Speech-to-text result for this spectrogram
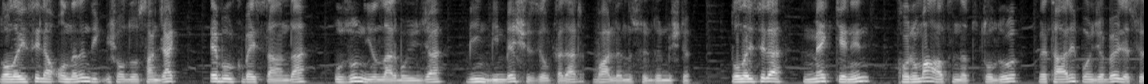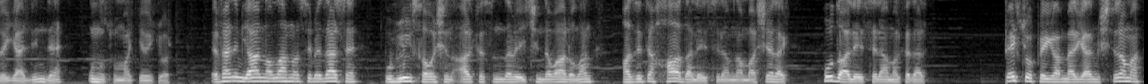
Dolayısıyla onların dikmiş olduğu sancak Ebu Kubeys Dağı'nda uzun yıllar boyunca 1000-1500 yıl kadar varlığını sürdürmüştü. Dolayısıyla Mekke'nin koruma altında tutulduğu ve tarih boyunca böyle süre geldiğini de unutmamak gerekiyor. Efendim yarın Allah nasip ederse bu büyük savaşın arkasında ve içinde var olan Hz. Had aleyhisselamdan başlayarak Hud aleyhisselama kadar pek çok peygamber gelmiştir ama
